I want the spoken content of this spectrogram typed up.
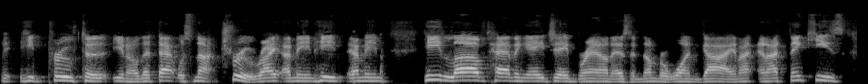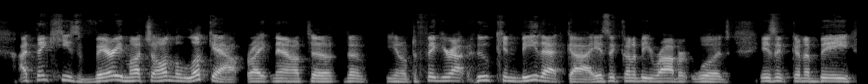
he proved to you know that that was not true right? I mean he i mean he loved having aj brown as a number one guy. And i and i think he's i think he's very much on the lookout right now to the you know to figure out who can be that guy. Is it going to be robert woods? Is it going to be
